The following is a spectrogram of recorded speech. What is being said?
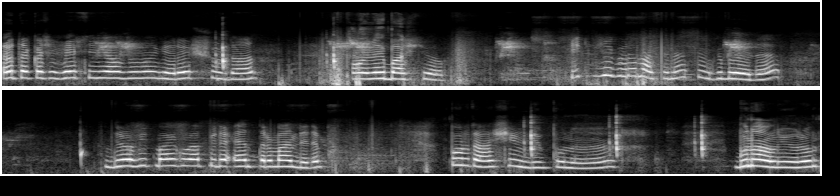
Evet arkadaşlar hepsini yazdığıma göre şuradan oynaya başlıyorum. Hiçbir şey göremezsiniz çünkü böyle. Grafit Minecraft bir de Enderman dedim. Buradan şimdi bunu bunu alıyorum.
